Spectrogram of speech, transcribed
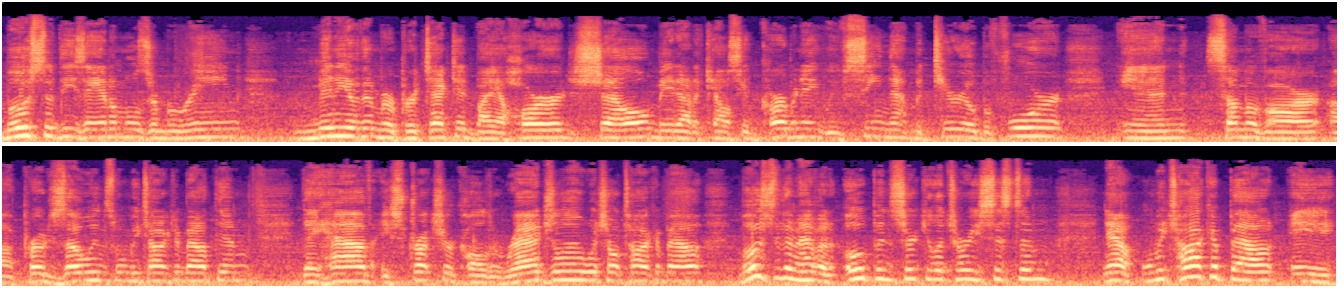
Most of these animals are marine. Many of them are protected by a hard shell made out of calcium carbonate. We've seen that material before in some of our uh, protozoans when we talked about them. They have a structure called a radula, which I'll talk about. Most of them have an open circulatory system. Now, when we talk about a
